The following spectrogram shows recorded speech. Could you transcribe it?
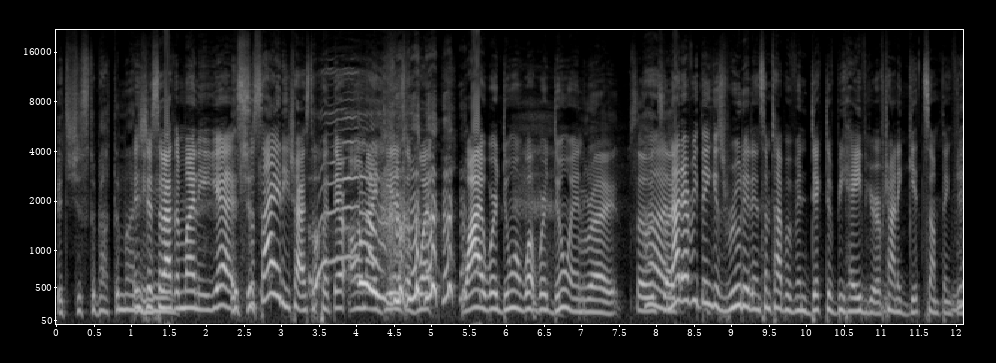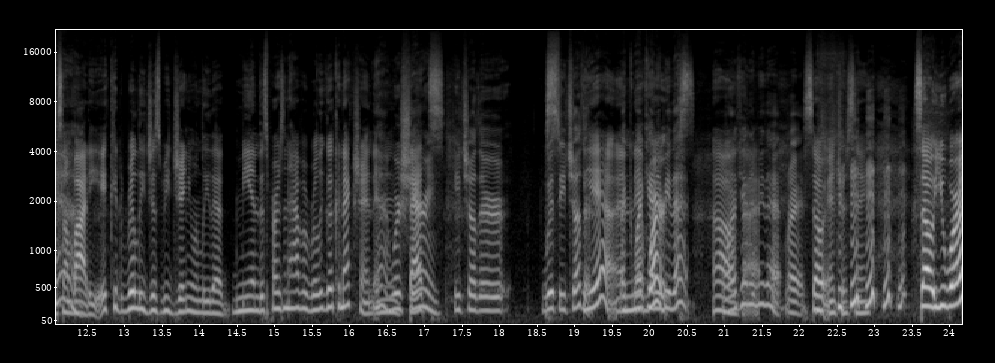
it's just about the money. It's just about the money. Yeah, It's just- society tries to put their own ideas of what, why we're doing what we're doing. right. So Uh, it's like, not everything is rooted in some type of vindictive behavior of trying to get something from Yeah. somebody. It could really just be genuinely that me and this person have a really good connection. yeah, and we're sharing each other with each other. Yeah, Like, and why it can't works. it be that? Oh, why can't it be that? Right. So interesting. so you were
